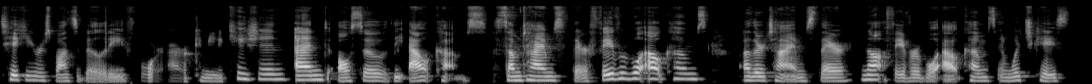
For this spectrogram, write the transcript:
taking responsibility for our communication and also the outcomes. Sometimes they're favorable outcomes, other times they're not favorable outcomes, in which case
